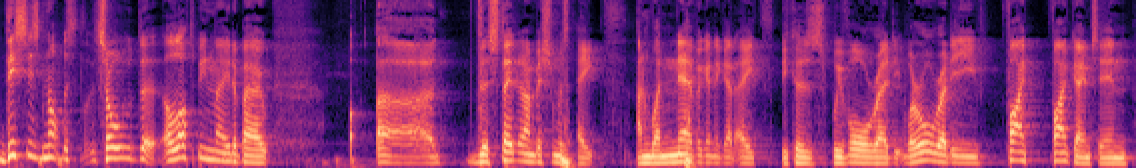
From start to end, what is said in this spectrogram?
This is not the so the, a lot's been made about. Uh, the stated ambition was eighth, and we're never going to get eighth because we've already we're already five five games in,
